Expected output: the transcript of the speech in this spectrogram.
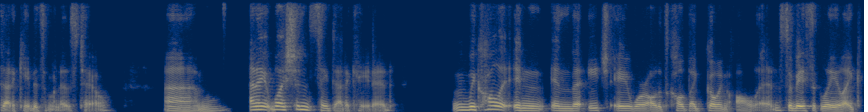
dedicated someone is to. Um, and I, well, I shouldn't say dedicated. We call it in in the HA world, it's called like going all in. So basically, like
